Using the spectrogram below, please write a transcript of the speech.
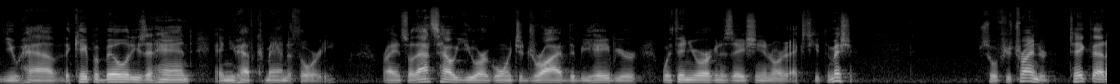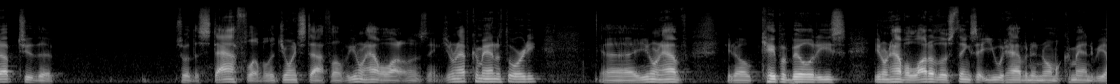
You have the capabilities at hand, and you have command authority, right? And so that's how you are going to drive the behavior within your organization in order to execute the mission. So if you're trying to take that up to the sort of the staff level, the joint staff level, you don't have a lot of those things. You don't have command authority. Uh, you don't have, you know, capabilities. You don't have a lot of those things that you would have in a normal command to be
